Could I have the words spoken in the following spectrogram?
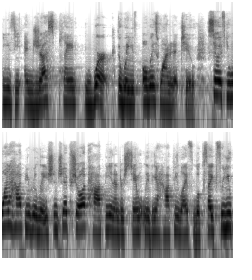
easy, and just plain work the way you've always wanted it to. So if you want a happy relationship, show up happy and understand what living a happy life looks like for you,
